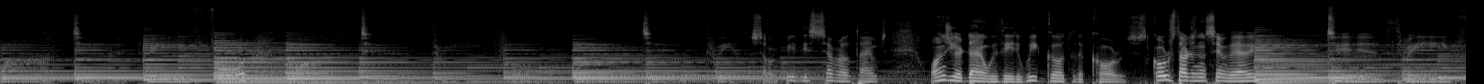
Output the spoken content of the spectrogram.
One two three four. One two three four. One two three four. So repeat this several times. Once you're done with it we go to the chorus. Chorus starts in the same way. Two three four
